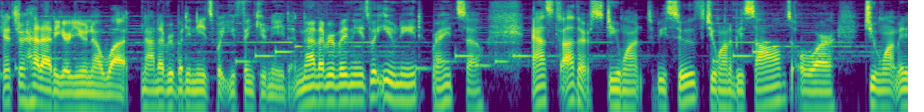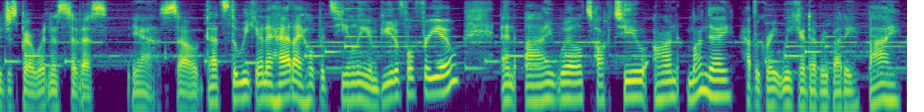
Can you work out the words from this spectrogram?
get your head out of your you know what. Not everybody needs what you think you need, and not everybody needs what you need, right? So ask others do you want to be soothed? Do you want to be solved? Or do you want me to just bear witness to this? Yeah, so that's the weekend ahead. I hope it's healing and beautiful for you. And I will talk to you on Monday. Have a great weekend, everybody. Bye.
